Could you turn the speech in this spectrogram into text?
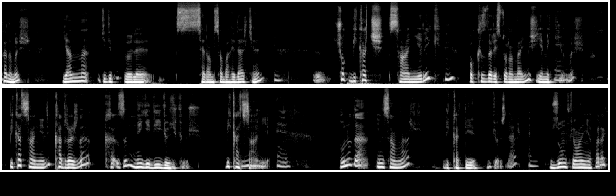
tanımış. Yanına gidip böyle selam sabah ederken e, çok birkaç saniyelik o kız da restorandaymış, yemek yiyormuş. Birkaç saniyelik kadrajda kızın ne yediği gözükmüş. Birkaç saniye. Evet. Bunu da insanlar dikkatli gözler Evet. zoom falan yaparak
